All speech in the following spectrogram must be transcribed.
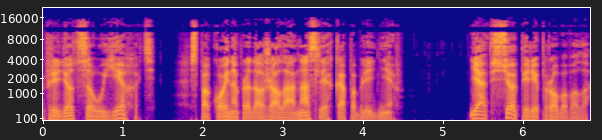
придется уехать, спокойно продолжала она, слегка побледнев. Я все перепробовала.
